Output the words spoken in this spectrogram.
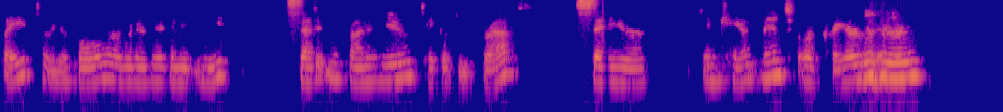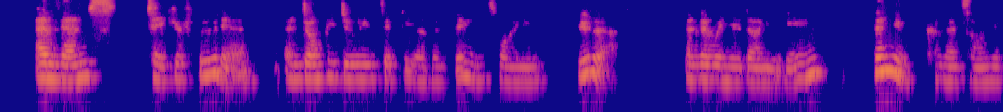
plate or your bowl or whatever you're going to eat set it in front of you, take a deep breath, say your encampment or prayer, whatever, mm-hmm. and then take your food in. And don't be doing 50 other things while you do that. And then when you're done eating, then you commence on with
